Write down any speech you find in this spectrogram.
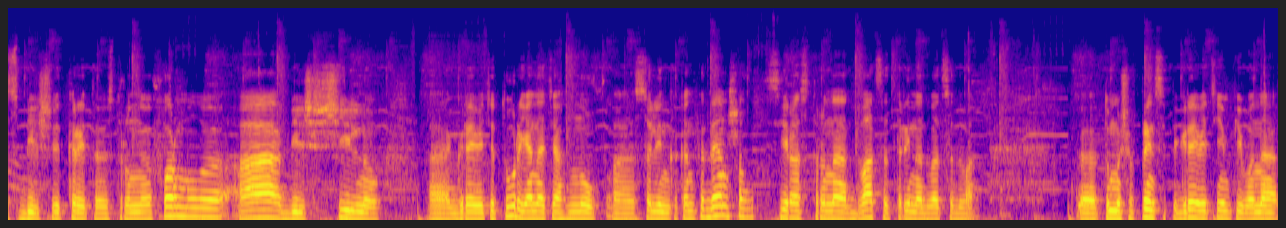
з більш відкритою струнною формулою, а більш щільну Gravity Tour я натягнув Solinco Confidential, сіра струна 23 на 22 Е, Тому що в принципі Gravity MP вона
